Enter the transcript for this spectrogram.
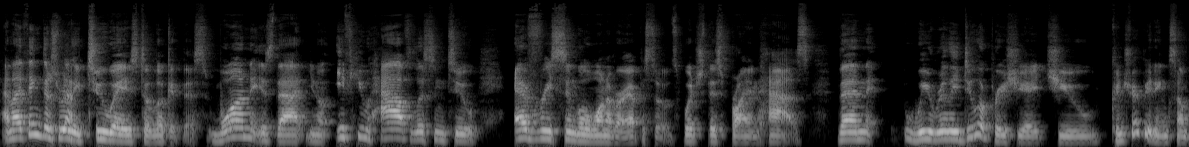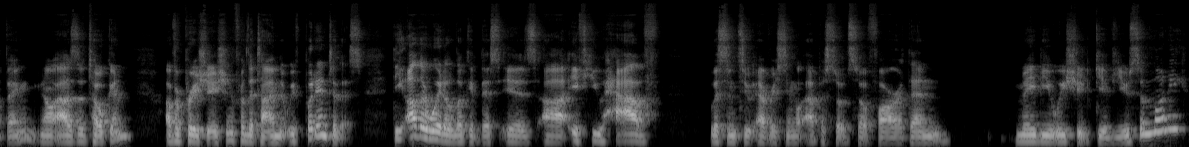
And I think there's really two ways to look at this. One is that, you know, if you have listened to every single one of our episodes, which this Brian has, then we really do appreciate you contributing something, you know, as a token of appreciation for the time that we've put into this. The other way to look at this is uh, if you have listened to every single episode so far, then maybe we should give you some money.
